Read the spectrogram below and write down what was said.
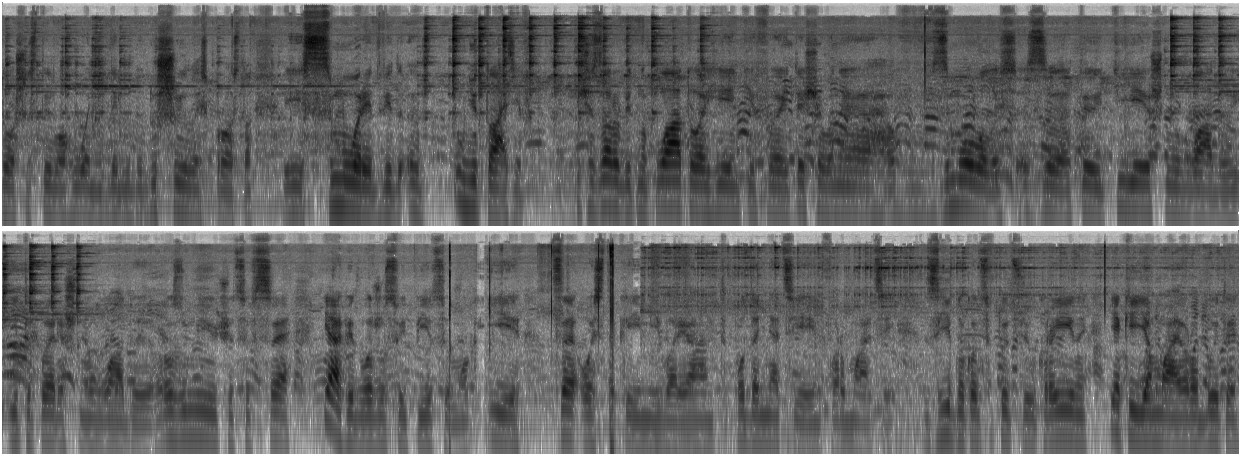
до шести вагонів, де люди душились просто і сморід від е, унітазів. Ще заробітну плату агентів, е, і те, що вони е, змовились з тієюшньою владою і теперішньою владою, розуміючи це все, я підводжу свій підсумок. І це ось такий мій варіант подання цієї інформації згідно Конституції України, який я маю робити,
